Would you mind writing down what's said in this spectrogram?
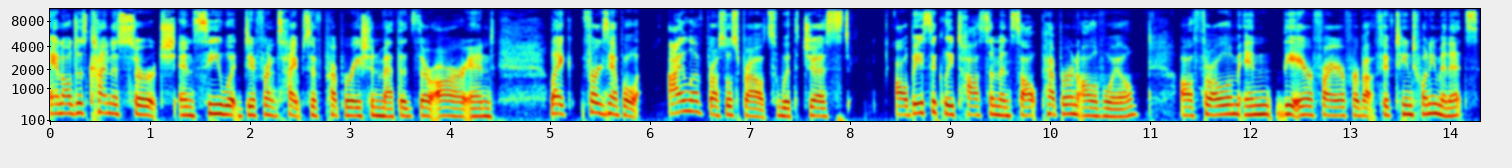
and I'll just kind of search and see what different types of preparation methods there are. And like, for example, I love Brussels sprouts with just I'll basically toss them in salt, pepper, and olive oil. I'll throw them in the air fryer for about 15, 20 minutes.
